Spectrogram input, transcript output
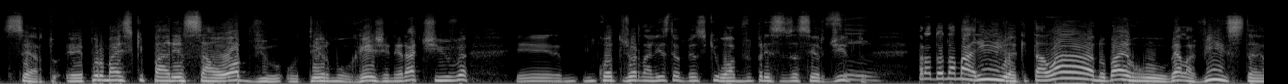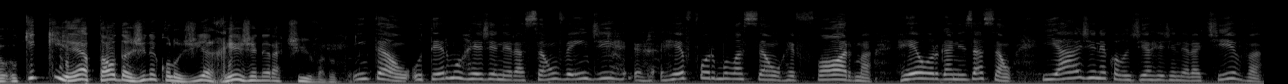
Certo. É, por mais que pareça óbvio o termo regenerativa, é, enquanto jornalista eu penso que o óbvio precisa ser dito. Sim para Dona Maria, que está lá no bairro Bela Vista, o que, que é a tal da ginecologia regenerativa, doutor? Então, o termo regeneração vem de reformulação, reforma, reorganização. E a ginecologia regenerativa,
